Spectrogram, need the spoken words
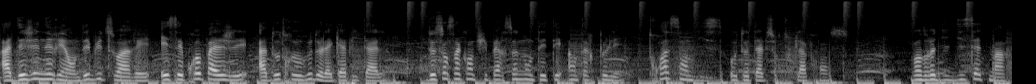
a dégénéré en début de soirée et s'est propagé à d'autres rues de la capitale. 258 personnes ont été interpellées, 310 au total sur toute la France. Vendredi 17 mars,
